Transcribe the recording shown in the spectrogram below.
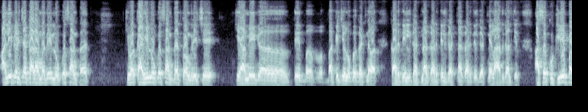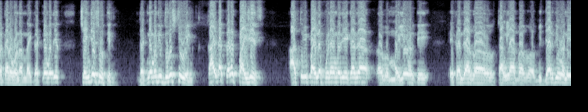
अलीकडच्या काळामध्ये लोक सांगतात किंवा काही लोक सांगतात काँग्रेसचे की आम्ही ते ब- ब- बाकीचे लोक घटना काढतील घटना काढतील घटना काढतील घटनेला हात घालतील. असं कुठलीही प्रकार होणार नाही. घटनेमध्ये चेंजेस होतील. घटनेमध्ये दुरुस्ती होईल. कायदा कडक पाहिजेच. आज तुम्ही पाहिलं पुण्यामध्ये एखाद्या महिलेवरती एखाद्या चांगल्या विद्यार्थी होणे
